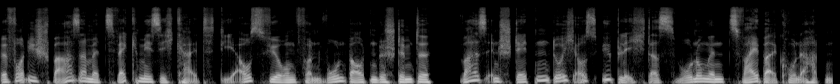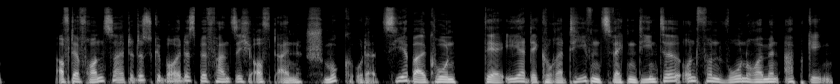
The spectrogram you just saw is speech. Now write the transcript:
Bevor die sparsame Zweckmäßigkeit die Ausführung von Wohnbauten bestimmte, war es in Städten durchaus üblich, dass Wohnungen zwei Balkone hatten. Auf der Frontseite des Gebäudes befand sich oft ein Schmuck- oder Zierbalkon, der eher dekorativen Zwecken diente und von Wohnräumen abging.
